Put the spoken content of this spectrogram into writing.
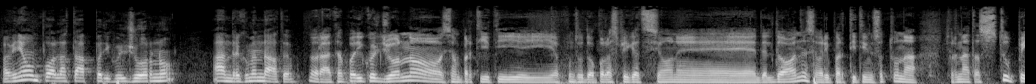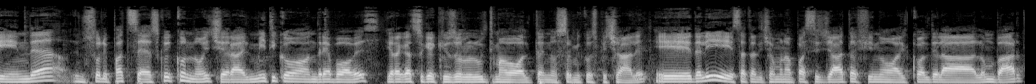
Ma veniamo un po' alla tappa di quel giorno. Andre com'è andata? Allora, a tappa di quel giorno siamo partiti appunto dopo la spiegazione del Don, siamo ripartiti sotto una giornata stupenda, un sole pazzesco e con noi c'era il mitico Andrea Boves, il ragazzo che ha chiuso l'ultima volta, il nostro amico speciale. E da lì è stata diciamo una passeggiata fino al Col della Lombard,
